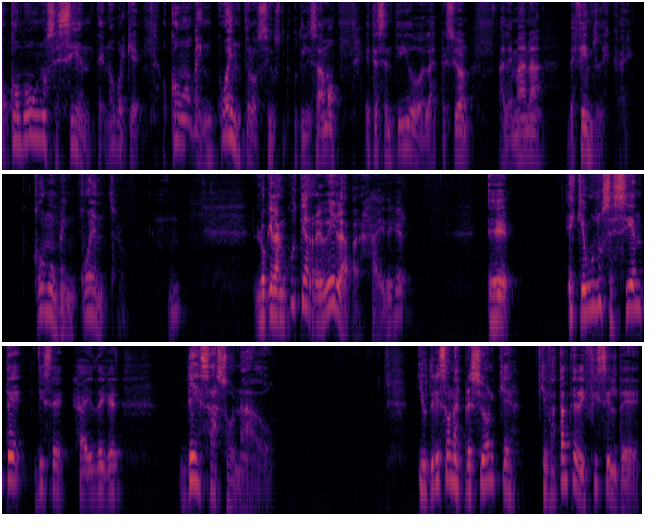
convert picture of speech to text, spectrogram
O cómo uno se siente, ¿no? Porque, o cómo me encuentro, si utilizamos este sentido de la expresión alemana Befindlichkeit, cómo me encuentro. ¿Mm? Lo que la angustia revela para Heidegger eh, es que uno se siente, dice Heidegger, desazonado. Y utiliza una expresión que, es bastante difícil de,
